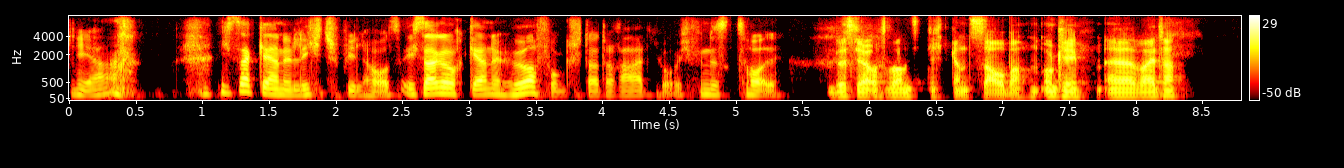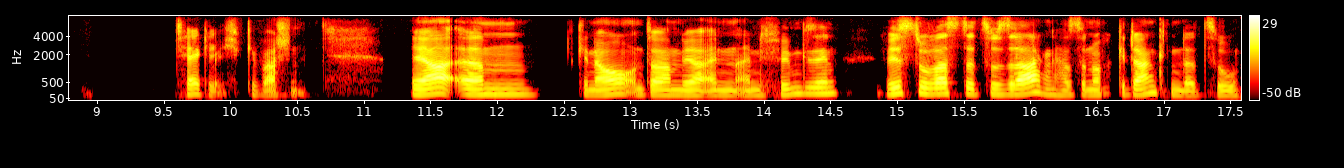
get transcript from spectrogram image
Ja, ich sag gerne Lichtspielhaus. Ich sage auch gerne Hörfunk statt Radio. Ich finde es toll. Du bist ja auch sonst nicht ganz sauber. Okay, äh, weiter. Täglich gewaschen. Ja, ähm, genau, und da haben wir einen, einen Film gesehen. Willst du was dazu sagen? Hast du noch Gedanken dazu?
